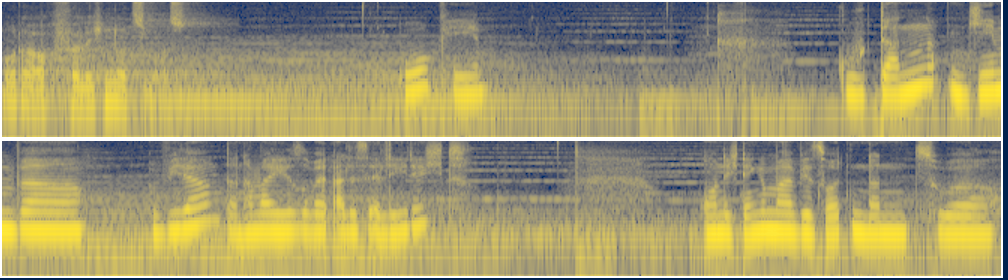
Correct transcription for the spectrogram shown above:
oder auch völlig nutzlos. Okay. Gut, dann gehen wir wieder. Dann haben wir hier soweit alles erledigt. Und ich denke mal, wir sollten dann zur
